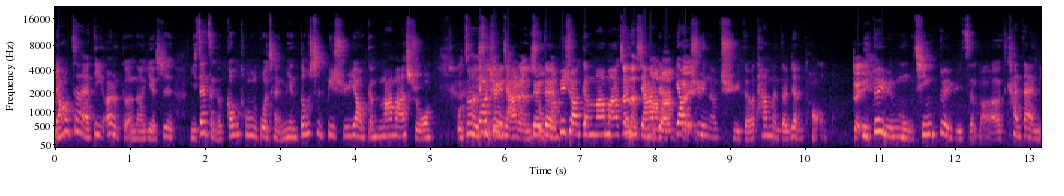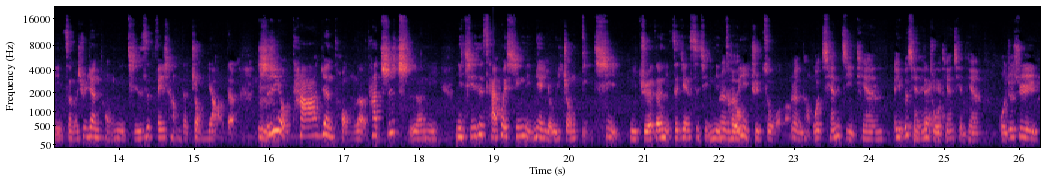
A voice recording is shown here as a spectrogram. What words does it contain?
然后再来第二个呢，也是你在整个沟通的过程里面，都是必须要跟妈妈说，我真的要跟家人说，对对，必须要跟妈妈、跟家人要去呢取得他们的认同。对你对于母亲对于怎么看待你，怎么去认同你，其实是非常的重要的。只有他认同了，他支持了你，你其实才会心里面有一种底气，你觉得你这件事情你可以去做了。认同。我前几天，也不是前天，昨天前天，我就去。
